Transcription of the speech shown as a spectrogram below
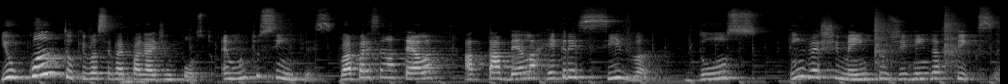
E o quanto que você vai pagar de imposto? É muito simples. Vai aparecer na tela a tabela regressiva dos investimentos de renda fixa.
